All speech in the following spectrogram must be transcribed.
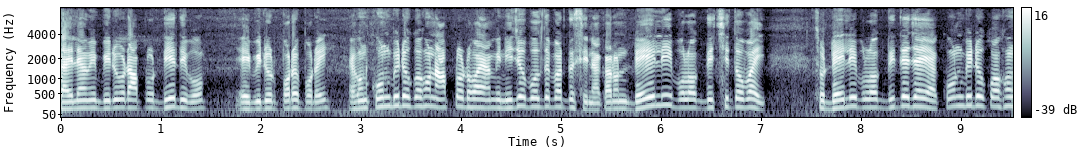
তাইলে আমি ভিডিওটা আপলোড দিয়ে দিব, এই ভিডিওর পরে পরেই। এখন কোন ভিডিও কখন আপলোড হয় আমি নিজেও বলতে পারতেছি না, কারণ ডেইলি ব্লগ দিচ্ছি তো ভাই। সো ডেইলি ব্লগ দিতে যাই, আর কোন ভিডিও কখন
